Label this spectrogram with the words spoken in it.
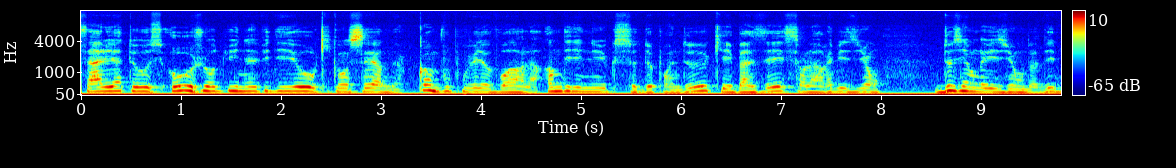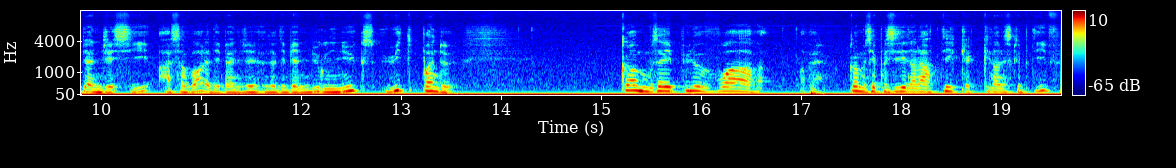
Salut à tous, aujourd'hui une vidéo qui concerne, comme vous pouvez le voir, la Andy Linux 2.2 qui est basée sur la révision, deuxième révision de Debian Jessie, à savoir la Debian, la Debian Linux 8.2. Comme vous avez pu le voir, comme c'est précisé dans l'article qui est dans le descriptif,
